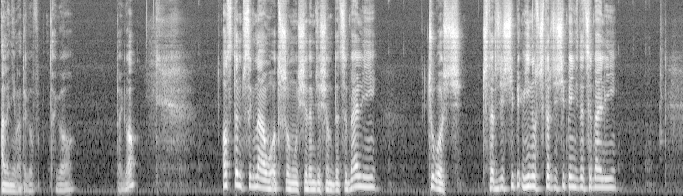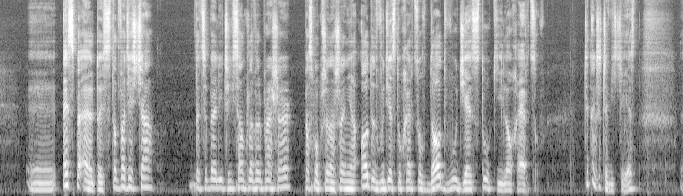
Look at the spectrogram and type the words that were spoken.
ale nie ma tego, tego, tego. Odstęp sygnału od szumu 70 dB, czułość 40, minus 45 dB, SPL to jest 120 dB, czyli Sound Level Pressure, pasmo przenoszenia od 20 Hz do 20 kHz. Czy tak rzeczywiście jest? Yy,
